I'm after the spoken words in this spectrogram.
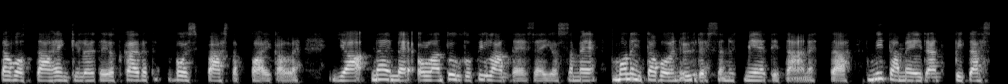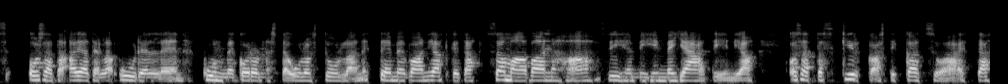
tavoittaa henkilöitä, jotka eivät voisi päästä paikalle. Ja näin me ollaan tultu tilanteeseen, jossa me monin tavoin yhdessä nyt mietitään, että mitä meidän pitäisi osata ajatella uudelleen, kun me koronasta ulos tullaan, ettei me vaan jatketa samaa vanhaa siihen, mihin me jäätiin ja osattaisiin kirkkaasti katsoa, että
